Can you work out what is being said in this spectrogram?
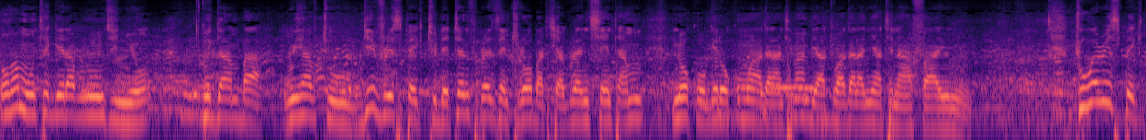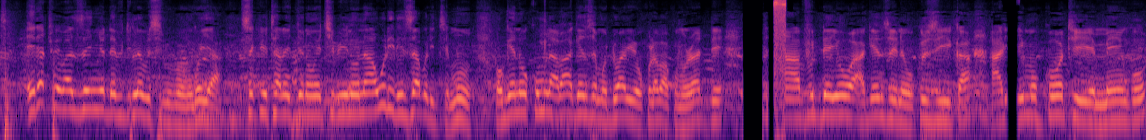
Oba muntegeera bulungi nnyo kwegamba we have to give respect to the 10th president robert kyagulanyi sentamu n'okwogera okumwagala nti bambi atwagala nnyo ate n'afaayo nnyo. Tuwe respect era twebaze nnyo david lewis lubongoya secretary general w'ekibiina onaawuliriza buli kimu ogenda okumulaba agenze mu ddwaliro okulaba ku mulwadde avuddeyo agenze ne okuziika ali mu kooti emengo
